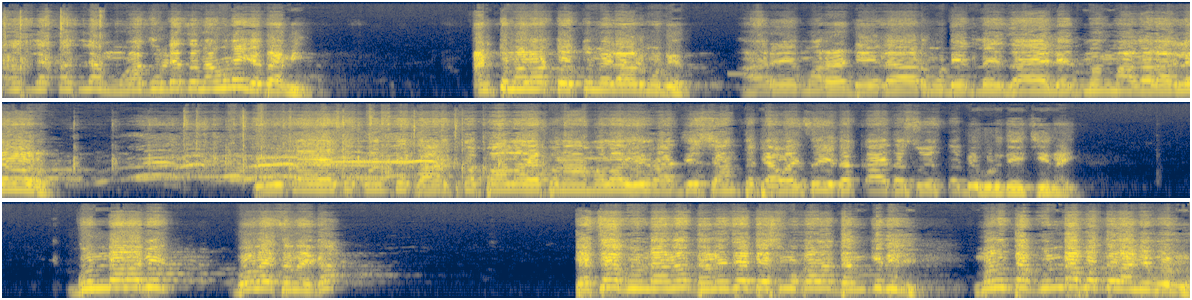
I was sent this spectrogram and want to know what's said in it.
कसल्या कसल्या माजुरड्याचं नाव नाही घेत आम्ही. आणि तुम्हाला वाटतं तुम्ही लाड मोठेत अरे मराठी लाड मोठेत लय जायलेत मग मागा लागल्यावर. तू काय आहे ते कोणते झाड का पाला आहे पण आम्हाला हे राज्य शांत ठेवायचं इथं कायदा सुव्यवस्था बिघडू द्यायची नाही. गुंडाला बी बोलायचं नाही का? त्याच्या गुंडानं धनंजय देशमुखाला धमकी दिली. म्हणून त्या गुंडाबद्दल आम्ही बोललो.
